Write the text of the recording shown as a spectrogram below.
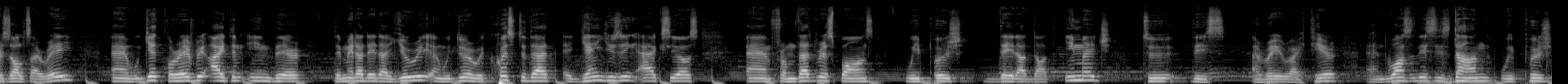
results array and we get for every item in there the metadata URI and we do a request to that again using Axios. And from that response we push data.image to this array right here. And once this is done we push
